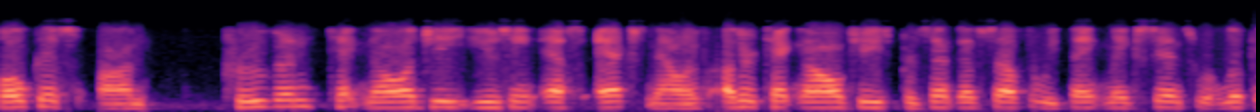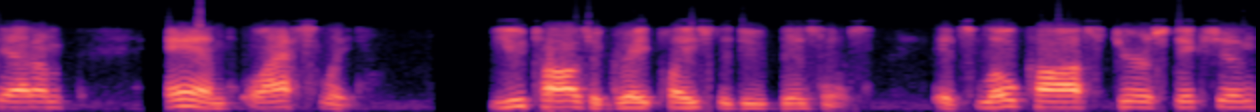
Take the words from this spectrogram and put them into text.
focus on proven technology using SX. Now, if other technologies present themselves that we think make sense, we'll look at them. And lastly, Utah is a great place to do business. It's low cost jurisdiction.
